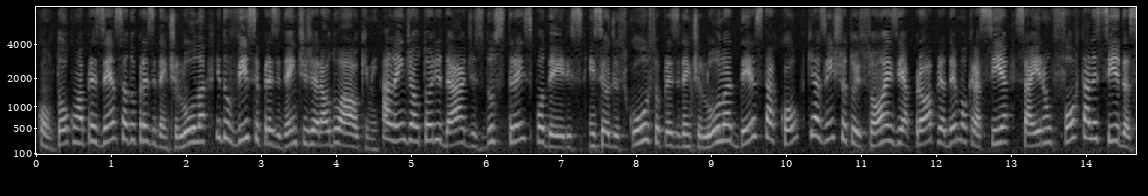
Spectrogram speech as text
contou com a presença do presidente Lula e do vice-presidente Geraldo Alckmin, além de autoridades dos três poderes. Em seu discurso, o presidente Lula destacou que as instituições e a própria democracia saíram fortalecidas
